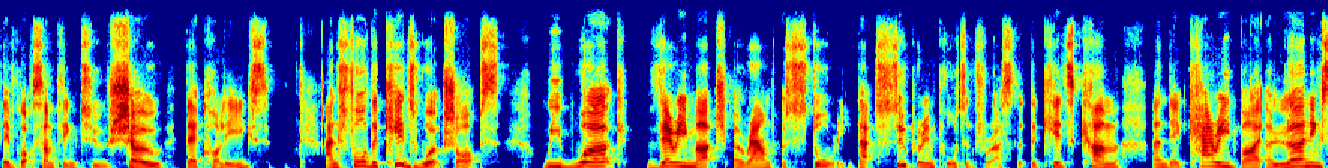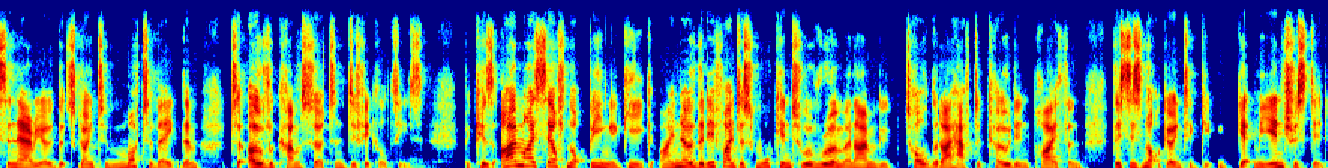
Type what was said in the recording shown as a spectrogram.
they've got something to show their colleagues. And for the kids workshops, we work very much around a story. That's super important for us that the kids come and they're carried by a learning scenario that's going to motivate them to overcome certain difficulties. Because I myself, not being a geek, I know that if I just walk into a room and I'm told that I have to code in Python, this is not going to get me interested.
